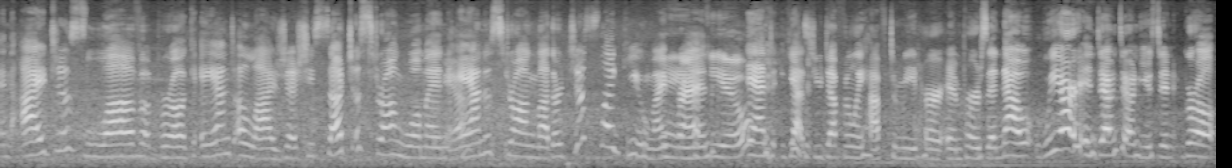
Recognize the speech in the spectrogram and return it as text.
And I just love Brooke and Elijah. She's such a strong woman yeah. and a strong mother, just like you, my Thank friend. you. And yes, you definitely have to meet her in person. Now, we are in downtown Houston. Girl,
